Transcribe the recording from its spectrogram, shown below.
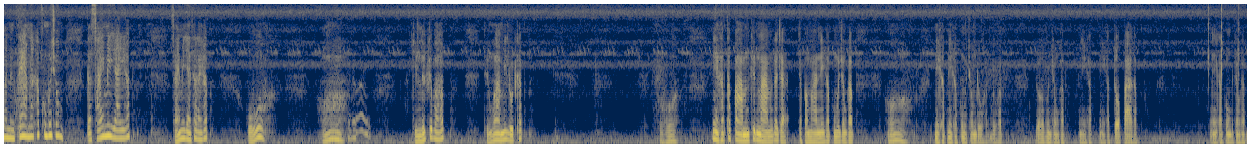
มาหนึ่งแต้มแล้วครับ คุณผู้ชม แต่ไซส์ไม่ใหญ่ครับ ไซส์ไม่ใหญ่เท่าไหร่ครับโอ้โอ้กินลึกหรือเปล่าครับ ถึงว่าไม่หลุดครับ โอ้โหเนี่ยครับ ถ้าปลามันขึ้นมามันก็จะจะประมาณนี้ครับคุณผู้ชมครับ โอ้นี่ครับนี่ครับคุณผู้ชมดูครับดูครับ ดูครับคุณผู้ชมครับ นี่ครับ นี่ครับตัวปลาครับ นี่ครับคุณผู้ชมครับ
